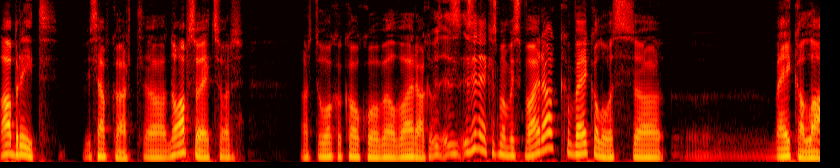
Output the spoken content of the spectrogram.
labrīt, visapkārt. Uh, nu, apsveicu ar, ar to, ka kaut ko vēl vairāk. Ziniet, kas man visvairāk veikalos, uh, veikalā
